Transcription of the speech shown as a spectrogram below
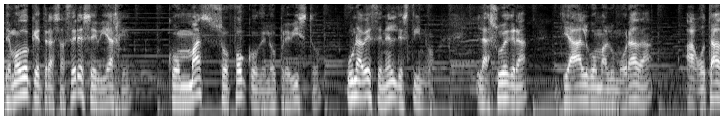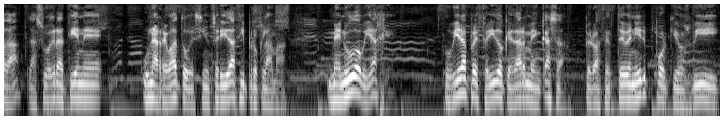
De modo que tras hacer ese viaje, con más sofoco de lo previsto, una vez en el destino, la suegra, ya algo malhumorada, agotada, la suegra tiene un arrebato de sinceridad y proclama, menudo viaje. Hubiera preferido quedarme en casa, pero acepté venir porque os vi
